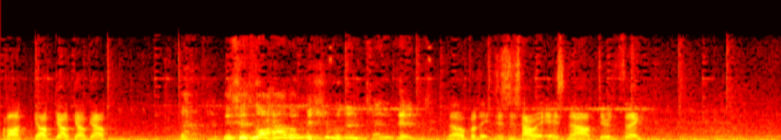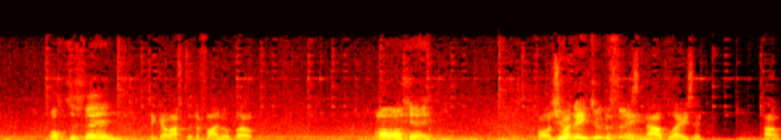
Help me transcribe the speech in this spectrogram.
Come on, go, go, go, go. This is not how the mission was intended. No, but it, this is how it is now. Do the thing What's the thing? to go after the final boat. Oh, okay. 420 Judy, do the thing. now blazing. Oh.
